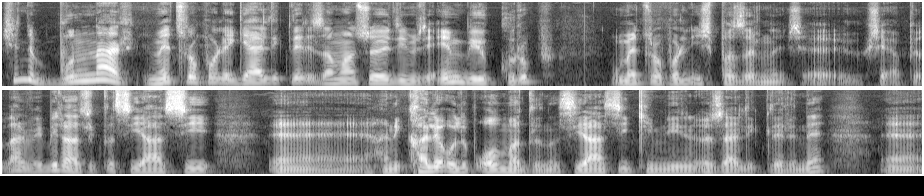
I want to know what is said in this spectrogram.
Şimdi bunlar metropole geldikleri zaman söylediğimiz en büyük grup o metropolün iş pazarını şey, şey yapıyorlar ve birazcık da siyasi e, hani kale olup olmadığını, siyasi kimliğinin özelliklerini e,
